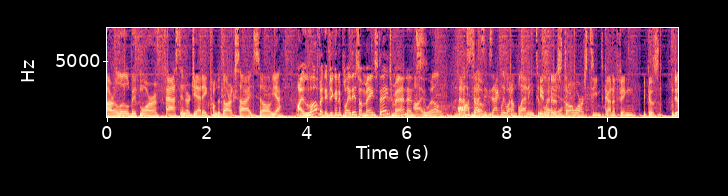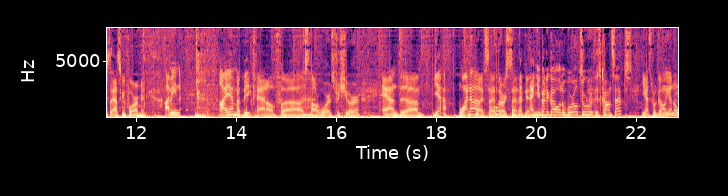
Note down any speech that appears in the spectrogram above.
are a little bit more fast, energetic from the dark side. So yeah, I love it if you're going to play this on main stage, man. And I will. That's Awesome. that's exactly what I'm planning to play. Is play. it a yeah. Star Wars themed kind of thing? Because I'm just asking for Armin. I mean, I am a big fan of uh, Star Wars for sure, and um, yeah, why not? Light side, dark side. Okay. and you're going to go on a world tour with this concept? Yes, we're going on a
